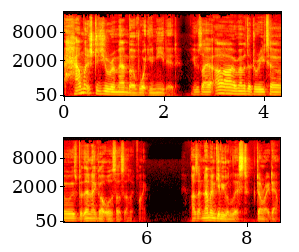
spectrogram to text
how much did you remember of what you needed? He was like, oh, I remember the Doritos, but then I got all this other stuff. Like, fine. I was like, now I'm gonna give you a list. Don't write down.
